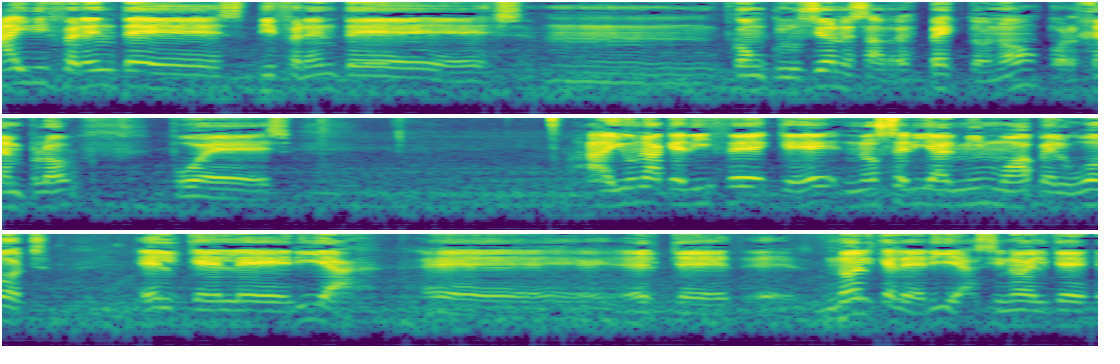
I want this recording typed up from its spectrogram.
hay diferentes, diferentes mmm, conclusiones al respecto, ¿no? Por ejemplo, pues hay una que dice que no sería el mismo Apple Watch el que leería, eh, el que, no el que leería, sino el que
